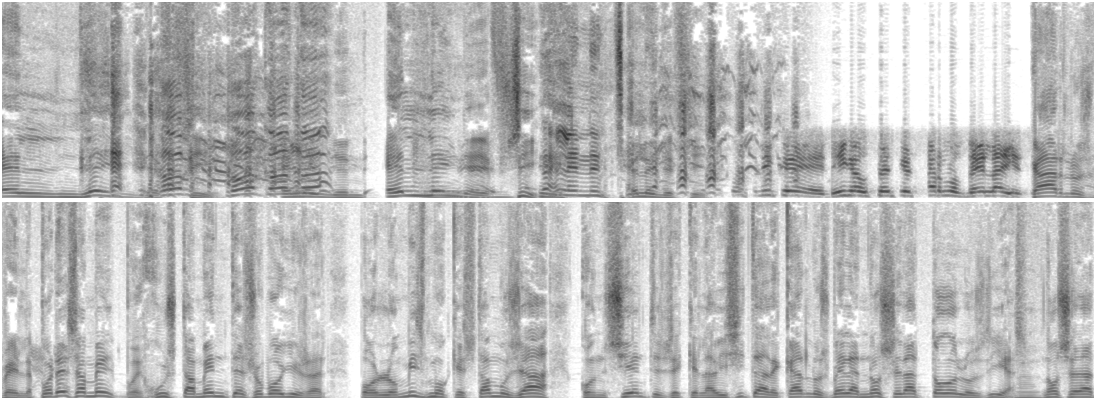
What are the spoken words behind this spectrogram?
el el LNFC. ¿Cómo, cómo? El el LNFC. El. Complique, diga usted que es Carlos Vela y Carlos Vela, por esa me- pues justamente eso voy Israel, por lo mismo que estamos ya conscientes de que la visita de Carlos Vela no será todos los días, no será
